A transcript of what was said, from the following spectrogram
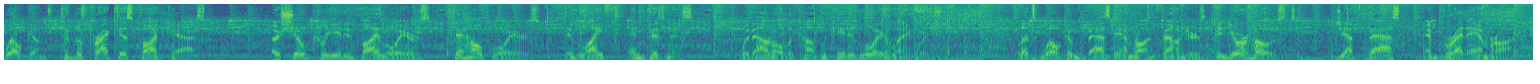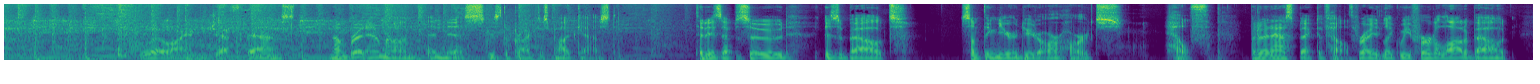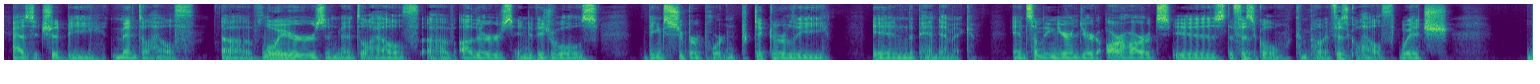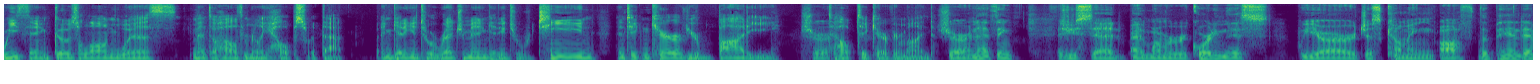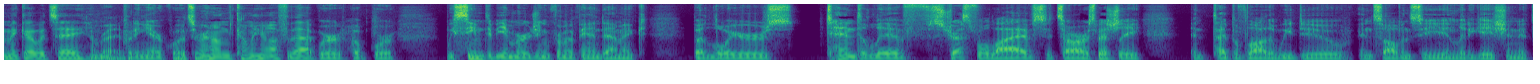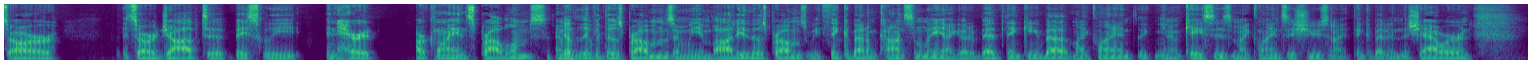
Welcome to the Practice Podcast, a show created by lawyers to help lawyers in life and business without all the complicated lawyer language. Let's welcome Bast Amron founders and your hosts, Jeff Bast and Brett Amron. Hello, I am Jeff Bast. And I'm Brett Amron, and this is the Practice Podcast. Today's episode is about something near and dear to our hearts health, but an aspect of health, right? Like we've heard a lot about, as it should be, mental health of lawyers and mental health of others, individuals being super important, particularly in the pandemic. And something near and dear to our hearts is the physical component, physical health, which we think goes along with mental health and really helps with that. And getting into a regimen, getting into a routine, and taking care of your body Sure. to help take care of your mind. Sure. And I think, as you said, and when we're recording this, we are just coming off the pandemic, I would say. I'm Right. putting air quotes around coming off of that. We're hope we're we seem to be emerging from a pandemic, but lawyers tend to live stressful lives. It's our especially in type of law that we do, insolvency and litigation, it's our it's our job to basically inherit our clients' problems and Yep. we live with those problems and we embody those problems. We think about them constantly. I go to bed thinking about my client, like, you know, cases, my clients' issues, and I think about it in the shower. And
